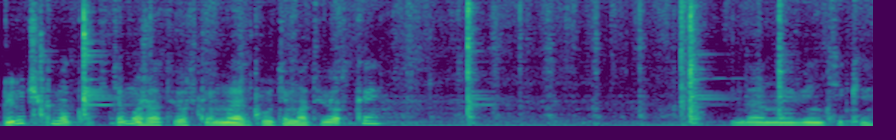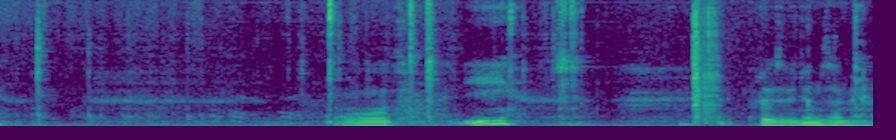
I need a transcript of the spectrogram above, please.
ключиком открутить, а можно отверткой. Мы открутим отверткой данные винтики. Вот. И произведем замену.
